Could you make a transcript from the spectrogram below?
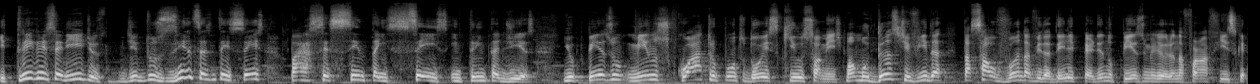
e triglicerídeos de 266 para 66 em 30 dias e o peso menos 4,2 quilos somente. Uma mudança de vida está salvando a vida dele, perdendo peso, melhorando a forma física,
